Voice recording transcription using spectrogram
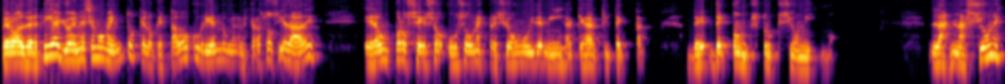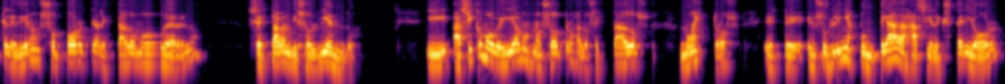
Pero advertía yo en ese momento que lo que estaba ocurriendo en nuestras sociedades era un proceso, uso una expresión muy de mi hija, que es arquitecta, de, construccionismo. Las naciones que le dieron soporte al Estado moderno se estaban disolviendo. Y así como veíamos nosotros a los estados nuestros este, en sus líneas punteadas hacia el exterior,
